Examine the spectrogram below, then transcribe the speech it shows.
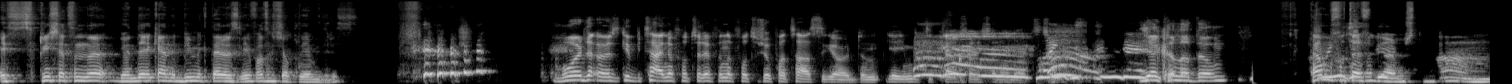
e, screenshot'ını gönderirken de bir miktar Özge'yi photoshoplayabiliriz. Bu arada Özge bir tane fotoğrafını Photoshop hatası gördüm. Yayın bittikten sonra sana atacağım. Yakaladım. Ben bu fotoğrafı görmüştüm. Hmm.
